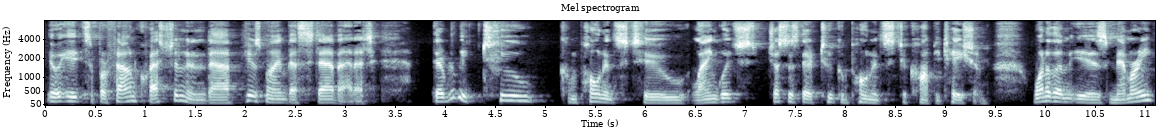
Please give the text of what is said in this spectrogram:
You know, it's a profound question, and uh, here's my best stab at it. There are really two components to language, just as there are two components to computation. One of them is memory.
